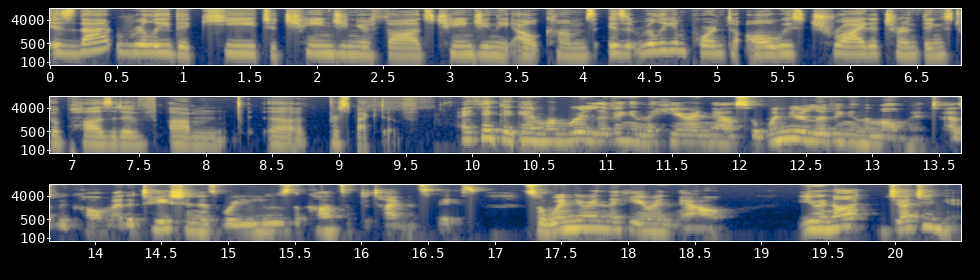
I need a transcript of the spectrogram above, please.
Is that really the key to changing your thoughts, changing the outcomes? Is it really important to always try to turn things to a positive um, uh, perspective? I think, again, when we're living in the here and now, so when you're living in the moment, as we call meditation, is where you lose the concept of time and space. So when you're in the here and now, you're not judging it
